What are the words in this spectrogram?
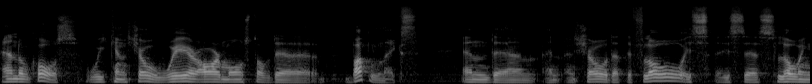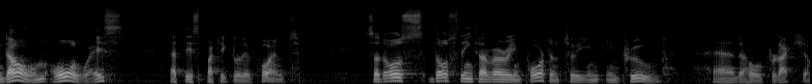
And of course, we can show where are most of the bottlenecks and, um, and, and, show that the flow is, is uh, slowing down always at this particular point. So those, those things are very important to Im improve uh, the whole production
